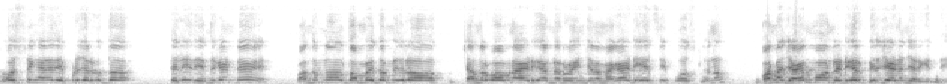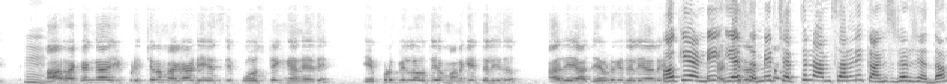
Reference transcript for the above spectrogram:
పోస్టింగ్ అనేది ఎప్పుడు జరుగుతుందో తెలియదు ఎందుకంటే పంతొమ్మిది వందల తొంభై తొమ్మిదిలో చంద్రబాబు నాయుడు గారు నిర్వహించిన మెగా డిఎస్సీ పోస్టులను మొన్న జగన్మోహన్ రెడ్డి గారు ఫిల్ చేయడం జరిగింది. ఆ రకంగా ఇప్పుడు ఇచ్చిన మెగా డిఎస్సీ పోస్టింగ్ అనేది ఎప్పుడు ఫిల్ అవుతాయో మనకి తెలియదు అది ఆ దేవుడికి తెలియాలి. ఓకే అండి. ఎస్ మీరు చెప్తున్న అంశాలని కన్సిడర్ చేద్దాం.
